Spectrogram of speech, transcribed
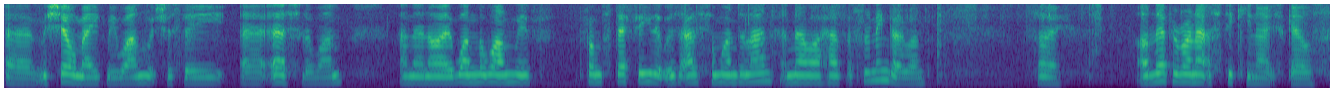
uh, Michelle made me one which was the uh, Ursula one. And then I won the one with from Steffi that was Alice in Wonderland and now I have a flamingo one. So I'll never run out of sticky notes girls.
